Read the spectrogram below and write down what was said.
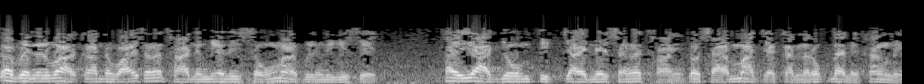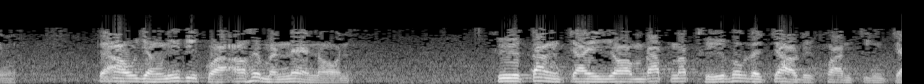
ก็เป็นนั้นว่าการถวายสังฆทานมีอนิสงส์มากเป็นพิเศษถ้าญาติโยมติดใจในสังฆทานก็สามารถจะกันนรกได้ในครั้งหนึ่งแต่เอาอย่างนี้ดีกว่าเอาให้มันแน่นอน คือตั้งใจยอมรับนับถือพระพุทธเจ้าด้วยความจริงใจ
